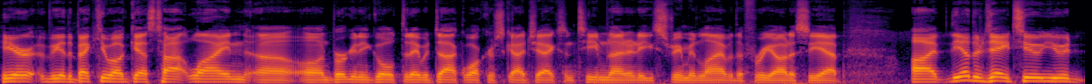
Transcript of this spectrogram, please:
here via the BetQL guest hotline uh, on Burgundy Gold today with Doc Walker, Scott Jackson, Team 980, streaming live with the free Audacy app. Uh, the other day, too, you had,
